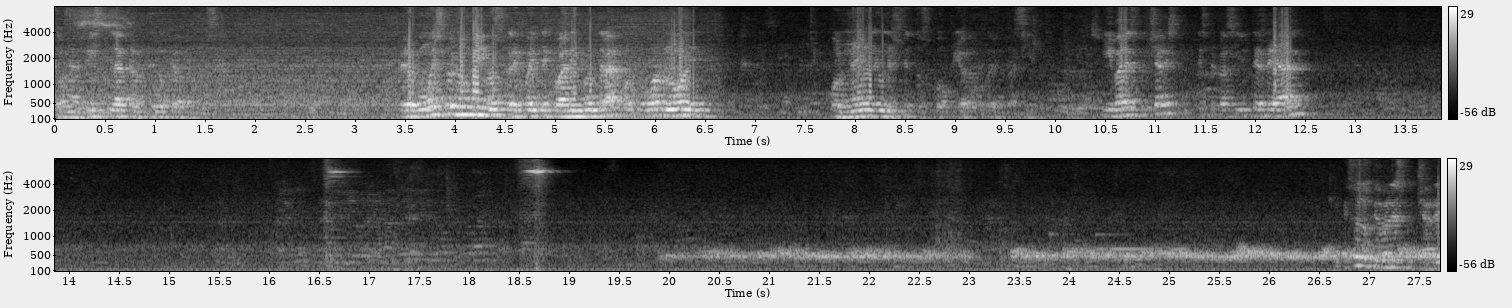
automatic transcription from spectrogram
Son una fístula carotero cavernosa. Pero como esto es lo menos frecuente que van a encontrar, por favor no le ponerle un estetoscopio al ojo del paciente. Y van a escuchar este, este paciente real Eso es lo que van a escuchar. Es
